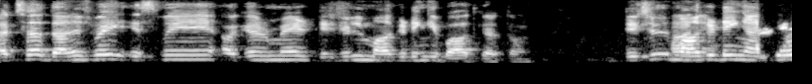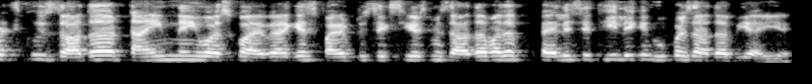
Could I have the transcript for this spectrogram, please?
अच्छा दानिश भाई इसमें अगर मैं डिजिटल मार्केटिंग की बात करता हूँ। डिजिटल मार्केटिंग आई गेस कुछ ज़्यादा टाइम नहीं हुआ इसको I guess five to six years में ज़्यादा मतलब पहले से थी लेकिन ऊपर ज़्यादा भी आई है।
